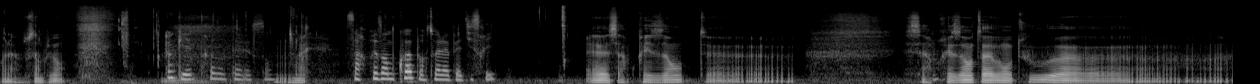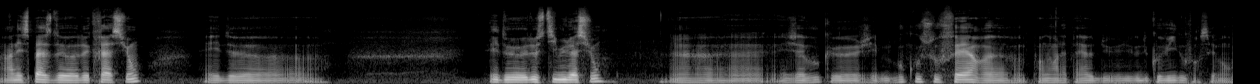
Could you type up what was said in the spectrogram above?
voilà, tout simplement. Ok, très intéressant. Ça représente quoi pour toi la pâtisserie? Ça représente ça représente avant tout euh, un espace de, création et de, et de, stimulation. Euh, et j'avoue que j'ai beaucoup souffert euh, pendant la période du, Covid où forcément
